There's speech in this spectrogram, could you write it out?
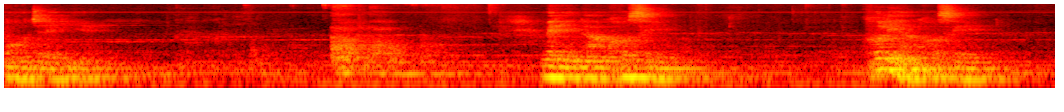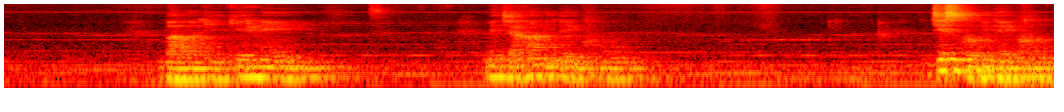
पहुँच रही है। मेरी इन आँखों से, खुली आँखों से बाबा की किरणें मैं जहाँ भी देखूँ, जिसको भी देखूँ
